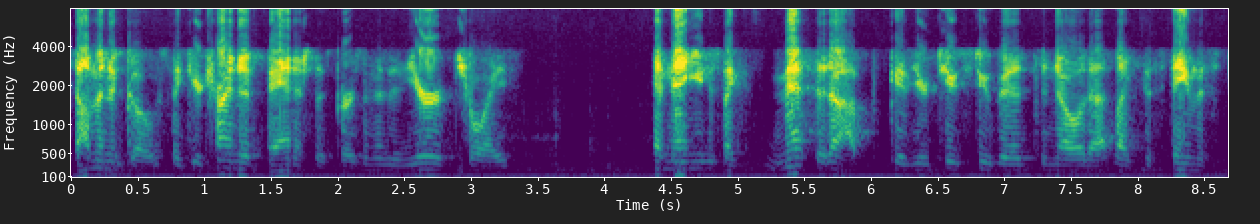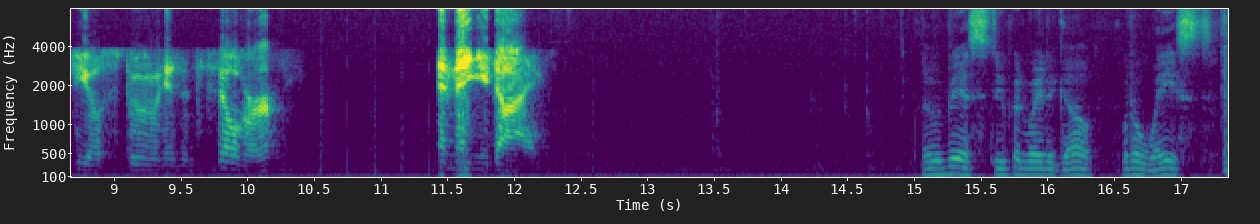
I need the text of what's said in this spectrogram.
summon a ghost, like you're trying to banish this person. This is your choice, and then you just like mess it up because you're too stupid to know that like the stainless steel spoon isn't silver, and then you die. That would be a stupid way to go. What a waste.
